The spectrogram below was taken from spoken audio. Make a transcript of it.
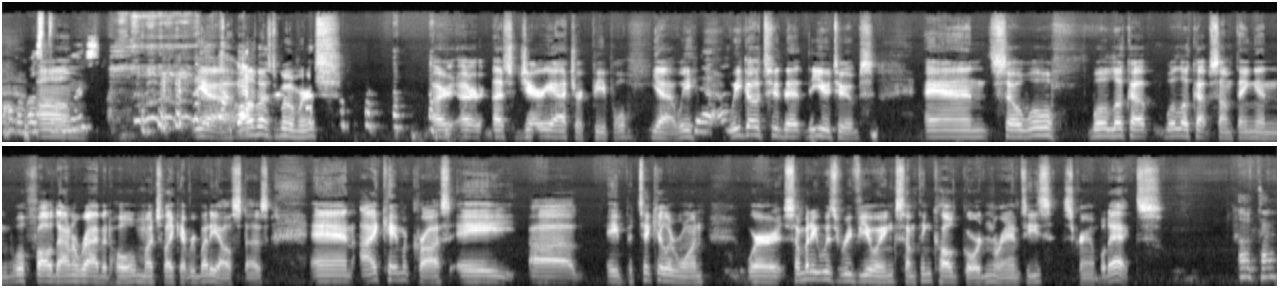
All of us Um, boomers. Yeah, all of us boomers, are, are us geriatric people. Yeah, we Yeah. we go to the the YouTubes, and so we'll we'll look up we'll look up something and we'll fall down a rabbit hole, much like everybody else does. And I came across a uh, a particular one where somebody was reviewing something called Gordon Ramsay's scrambled eggs. Okay.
